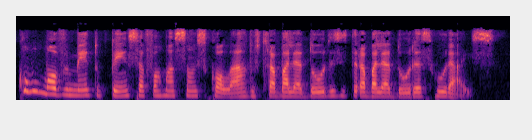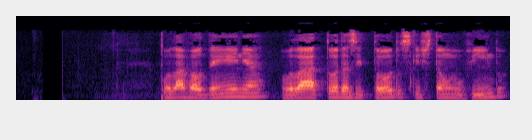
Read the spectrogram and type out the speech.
como o movimento pensa a formação escolar dos trabalhadores e trabalhadoras rurais? Olá, Valdênia. Olá a todas e todos que estão ouvindo.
